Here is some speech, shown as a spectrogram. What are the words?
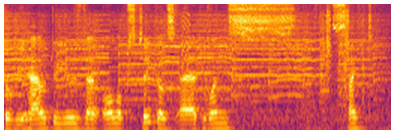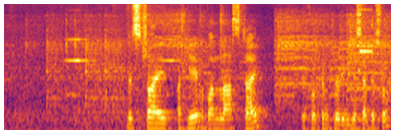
So we have to use that all obstacles at one site. Let's try again one last time before concluding this episode.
